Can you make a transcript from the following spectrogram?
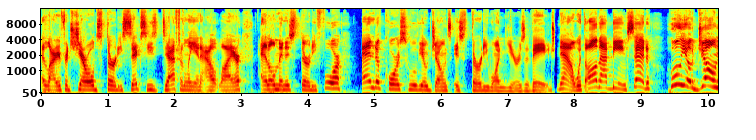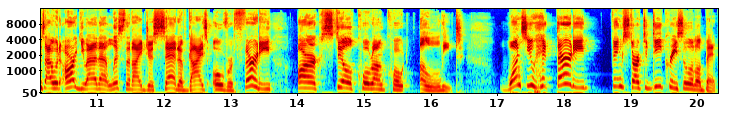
Larry Fitzgerald's 36. He's definitely an outlier. Edelman is 34. And of course, Julio Jones is 31 years of age. Now, with all that being said, Julio Jones, I would argue, out of that list that I just said of guys over 30, are still quote unquote elite. Once you hit 30, things start to decrease a little bit.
